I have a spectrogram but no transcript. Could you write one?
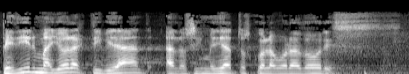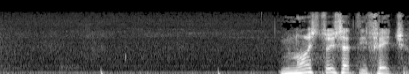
Pedir mayor actividad a los inmediatos colaboradores No estoy satisfecho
